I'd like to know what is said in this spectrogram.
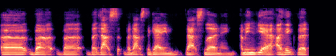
uh, but, but, but that's, but that's the game. That's learning. I mean, yeah, I think that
